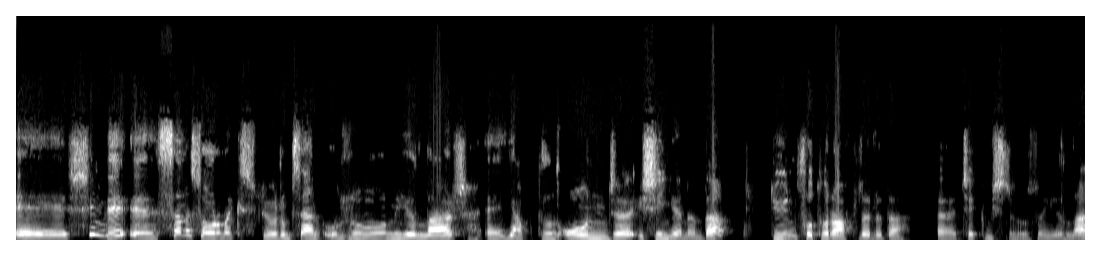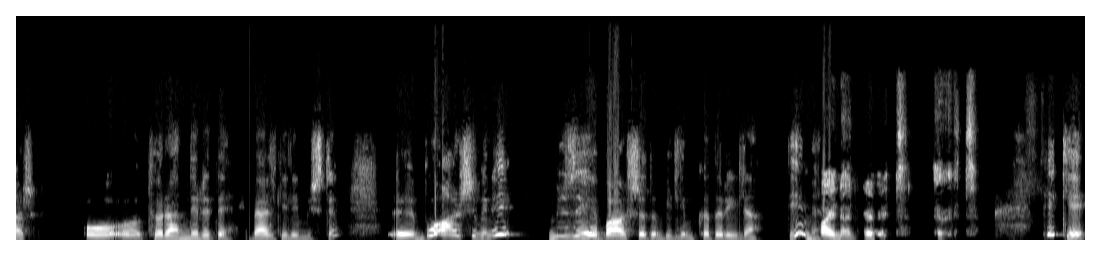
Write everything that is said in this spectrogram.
Ee, şimdi e, sana sormak istiyorum. Sen uzun yıllar e, yaptığın onca işin yanında düğün fotoğrafları da e, çekmiştin uzun yıllar. O e, törenleri de belgelemiştin. E, bu arşivini müzeye bağışladın bildiğim kadarıyla, değil mi? Aynen, evet, evet. Peki,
